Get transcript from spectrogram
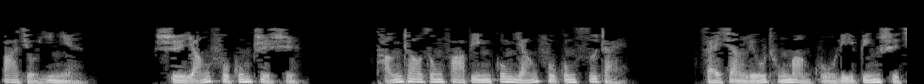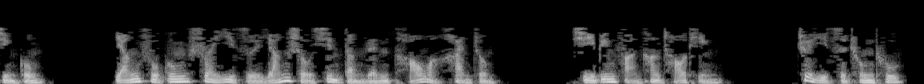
八九一年，使杨复恭致仕。唐昭宗发兵攻杨复恭私宅，宰相刘崇茂鼓励兵士进攻。杨复恭率义子杨守信等人逃往汉中，起兵反抗朝廷。这一次冲突，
